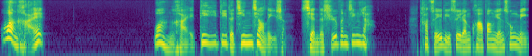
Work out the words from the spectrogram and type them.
万海。万海低低的惊叫了一声，显得十分惊讶。他嘴里虽然夸方圆聪明，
